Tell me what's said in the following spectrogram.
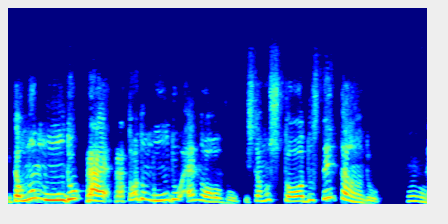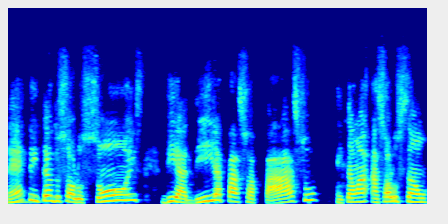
Então, no mundo, para todo mundo, é novo. Estamos todos tentando, uhum. né? Tentando soluções, dia a dia, passo a passo. Então, a, a solução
